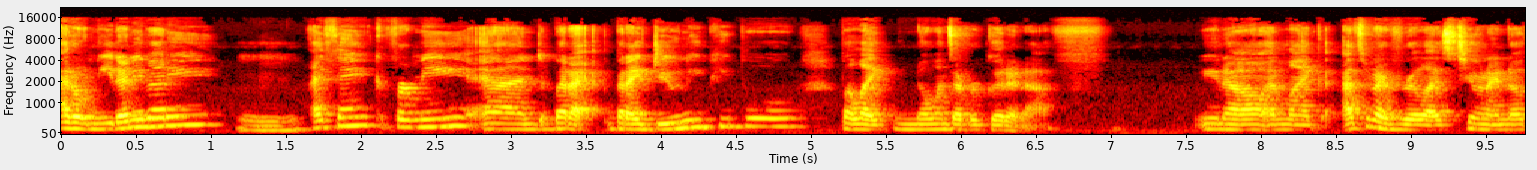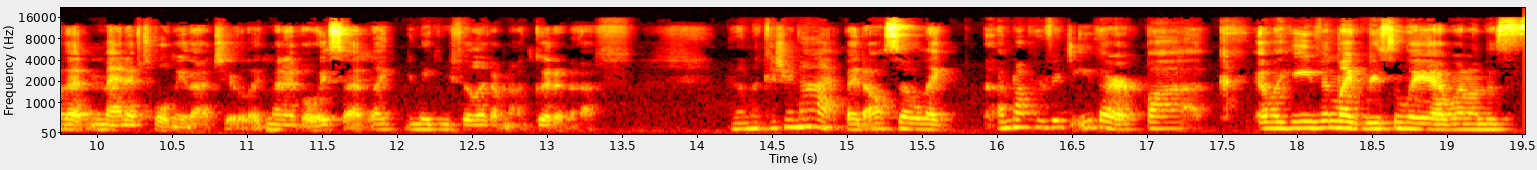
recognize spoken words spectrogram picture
I don't need anybody. Mm. I think for me, and but I but I do need people, but like no one's ever good enough, you know. And like that's what I've realized too. And I know that men have told me that too. Like men have always said, like you make me feel like I'm not good enough. And I'm like, because you're not. But also like I'm not perfect either. Fuck. And like even like recently, I went on this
